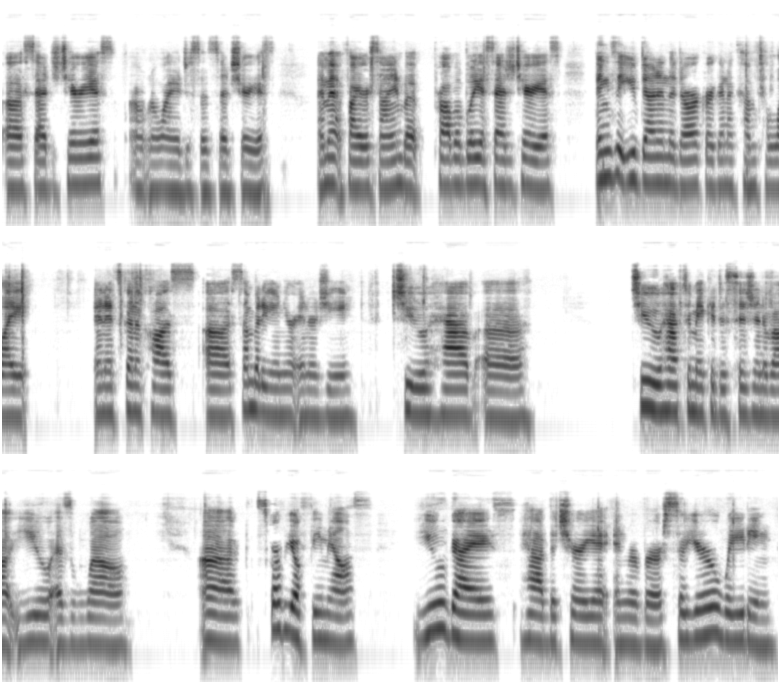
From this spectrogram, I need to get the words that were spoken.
a Sagittarius. I don't know why I just said Sagittarius. I meant fire sign, but probably a Sagittarius. Things that you've done in the dark are going to come to light, and it's going to cause uh, somebody in your energy to have a to have to make a decision about you as well. Uh, Scorpio females, you guys have the chariot in reverse, so you're waiting.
